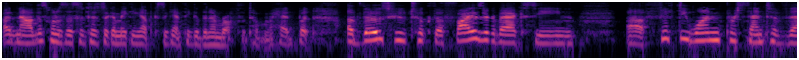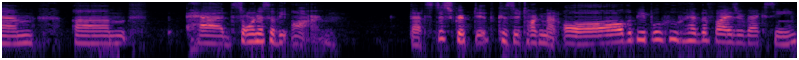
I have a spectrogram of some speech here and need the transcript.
uh, now this one is a statistic I'm making up because I can't think of the number off the top of my head, but of those who took the Pfizer vaccine, 51% uh, of them um, had soreness of the arm. That's descriptive because they're talking about all the people who had the Pfizer vaccine.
